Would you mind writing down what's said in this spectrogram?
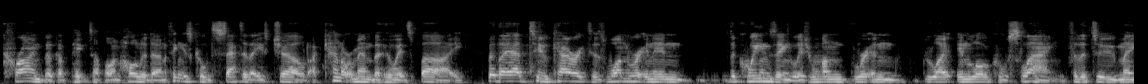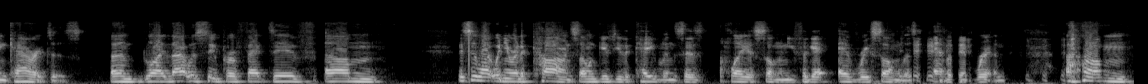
crime book I picked up on holiday, and I think it's called Saturday's Child. I cannot remember who it's by, but they had two characters, one written in the Queen's English, one written like in local slang for the two main characters, and like that was super effective. Um, this is like when you're in a car and someone gives you the cable and says play a song, and you forget every song that's ever been written. Um,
